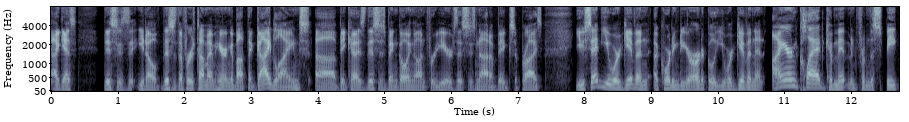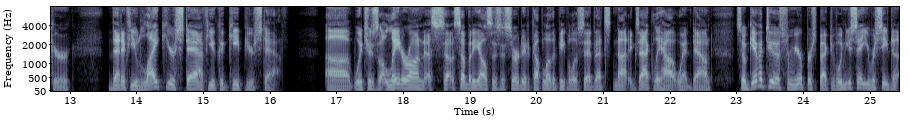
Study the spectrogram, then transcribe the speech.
i guess this is you know this is the first time i'm hearing about the guidelines uh, because this has been going on for years. This is not a big surprise. You said you were given according to your article you were given an ironclad commitment from the speaker that if you like your staff, you could keep your staff. Uh, which is uh, later on uh, somebody else has asserted. A couple other people have said that's not exactly how it went down. So give it to us from your perspective. When you say you received an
